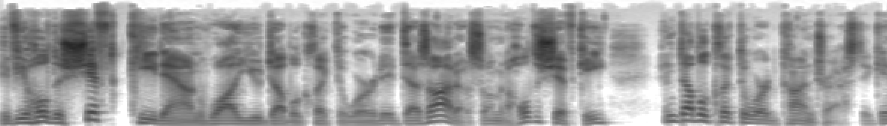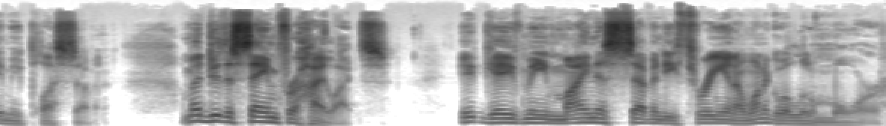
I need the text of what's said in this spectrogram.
If you hold the shift key down while you double click the word, it does auto. So I'm going to hold the shift key and double click the word contrast. It gave me plus seven. I'm going to do the same for highlights. It gave me minus 73, and I want to go a little more.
